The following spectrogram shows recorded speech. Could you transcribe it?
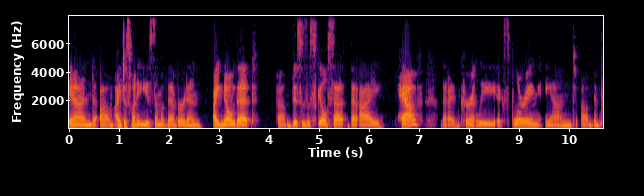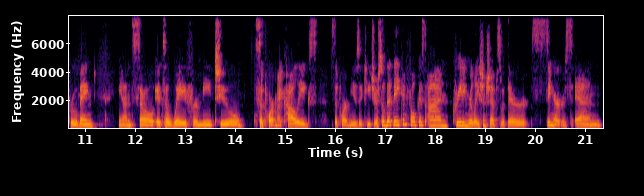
and um, I just want to ease some of that burden. I know that um, this is a skill set that I have that I'm currently exploring and um, improving. And so it's a way for me to support my colleagues, support music teachers so that they can focus on creating relationships with their singers and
